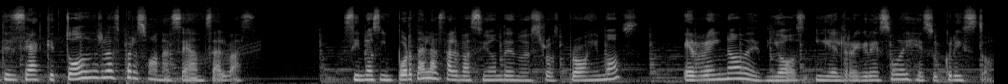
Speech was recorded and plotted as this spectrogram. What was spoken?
desea que todas las personas sean salvas. Si nos importa la salvación de nuestros prójimos, el reino de Dios y el regreso de Jesucristo,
